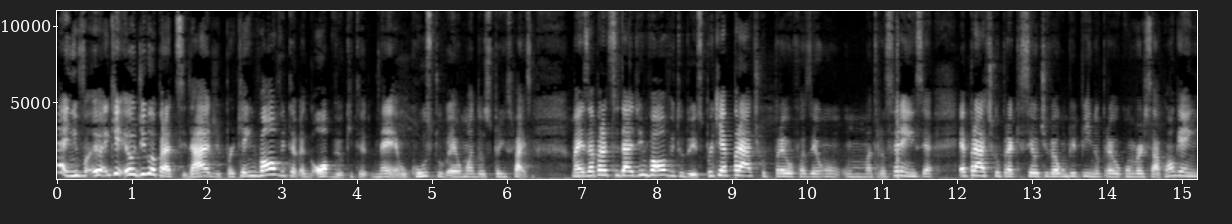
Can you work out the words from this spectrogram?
É, é que eu digo a praticidade porque envolve, é óbvio que né, o custo é uma dos principais. Mas a praticidade envolve tudo isso, porque é prático para eu fazer um- uma transferência, é prático para que se eu tiver algum pepino para eu conversar com alguém,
